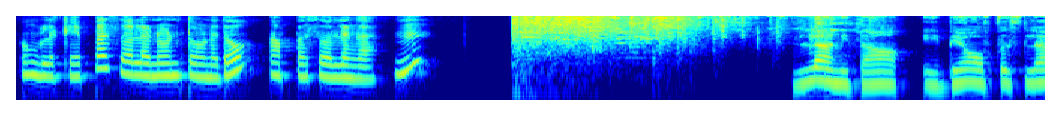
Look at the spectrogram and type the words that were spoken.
உங்களுக்கு எப்போ சொல்லணும்னு தோணுதோ அப்போ சொல்லுங்கள் ம்? இல்லை அனிதா இதே ஆஃபீஸில்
